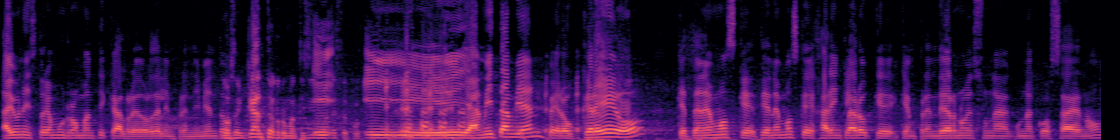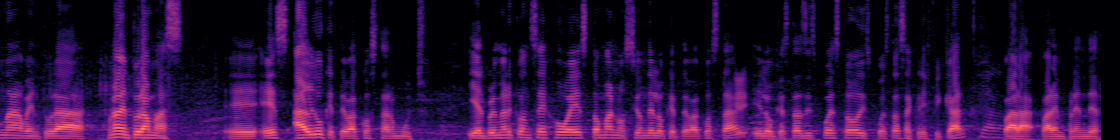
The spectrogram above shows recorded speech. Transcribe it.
hay una historia muy romántica alrededor del emprendimiento. Nos encanta el romanticismo y, en este podcast. y a mí también, pero creo que tenemos que, tenemos que dejar en claro que, que emprender no es una, una cosa, ¿no? una, aventura, una aventura más. Eh, es algo que te va a costar mucho. Y el primer consejo es toma noción de lo que te va a costar y lo que estás dispuesto o dispuesta a sacrificar Claro. para, para emprender.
